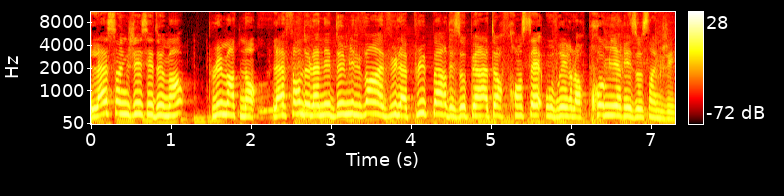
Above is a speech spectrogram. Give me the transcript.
La 5G, c'est demain plus maintenant. La fin de l'année 2020 a vu la plupart des opérateurs français ouvrir leur premier réseau 5G.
